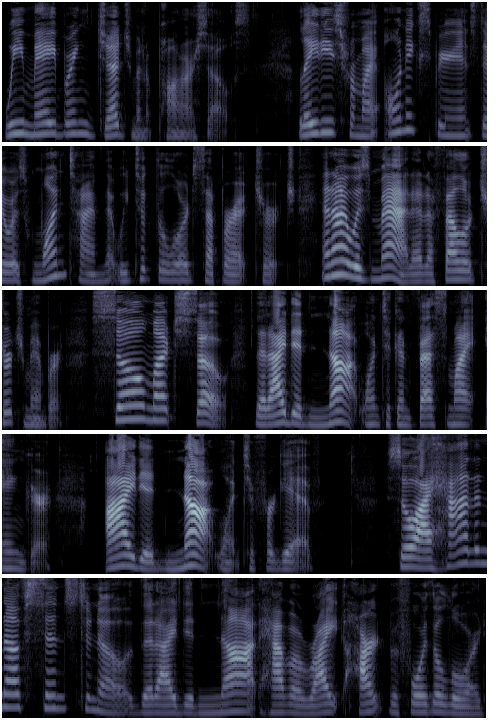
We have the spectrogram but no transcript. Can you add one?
we may bring judgment upon ourselves. Ladies, from my own experience, there was one time that we took the Lord's Supper at church, and I was mad at a fellow church member, so much so that I did not want to confess my anger. I did not want to forgive. So I had enough sense to know that I did not have a right heart before the Lord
